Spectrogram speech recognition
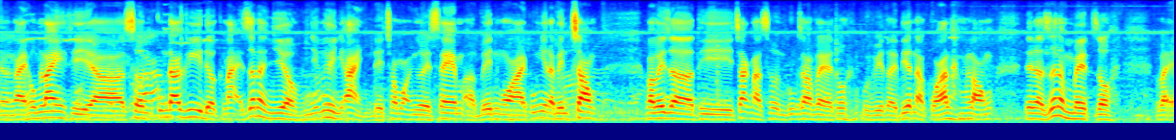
à, ngày hôm nay thì uh, Sơn cũng đã ghi được lại rất là nhiều những hình ảnh để cho mọi người xem ở bên ngoài cũng như là bên trong. Và bây giờ thì chắc là Sơn cũng ra về thôi Bởi vì thời tiết là quá nắng nóng Nên là rất là mệt rồi. Vậy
